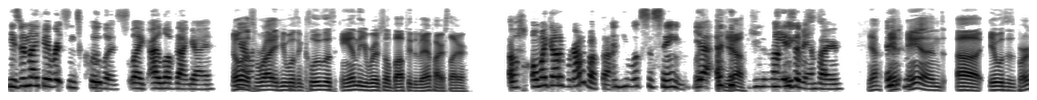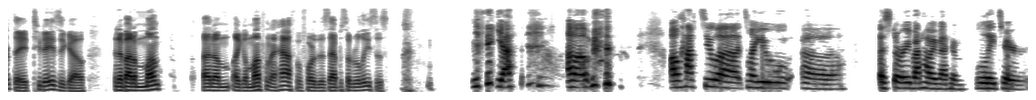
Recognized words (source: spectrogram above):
He's been my favorite since Clueless. Like I love that guy. Oh, Yeah. that's right. He was in Clueless and the original Buffy the Vampire Slayer. Oh, oh my god, I forgot about that. And he looks the same. Yeah, Yeah, He, he is a vampire. yeah, and and uh, it was his birthday two days ago, and about a month and um, like a month and a half before this episode releases. yeah. Um, I'll have to uh, tell you uh, a story about how I met him later.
